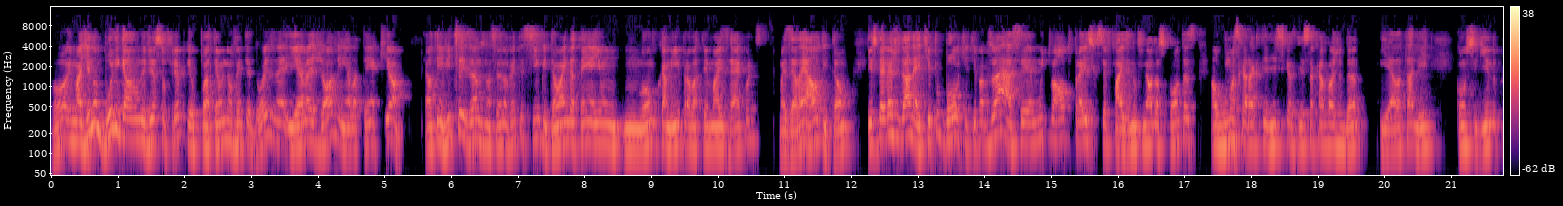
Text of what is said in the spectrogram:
Oh, imagina o bullying que ela não devia sofrer, porque ela tem 1,92, né? E ela é jovem, ela tem aqui, ó. Ela tem 26 anos, nasceu em 95, então ainda tem aí um, um longo caminho para bater mais recordes, mas ela é alta, então isso deve ajudar, né? Tipo Bolt, tipo a pessoa, ah, você é muito alto para isso que você faz, e no final das contas, algumas características disso acabam ajudando, e ela tá ali conseguindo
